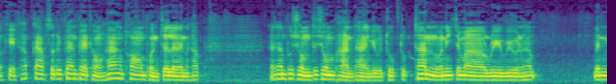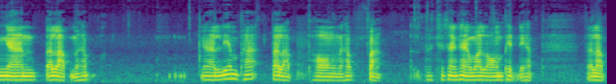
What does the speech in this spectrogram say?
โอเคครับกราบสวัสดีแฟนเพจของห้างทองผลเจริญนะครับ และท่านผู้ชมที่ชมผ่านทาง YouTube ทุกท่าน วันนี้จะมารีวิวนะครับ เป็นงานตลับนะครับ งานเลี่ยมพระตลับทองนะครับ ฝักใช้คำว่าล้อมเพชรนะครับ ตลับ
